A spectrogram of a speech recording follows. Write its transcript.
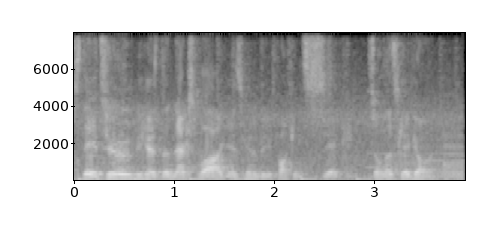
stay tuned because the next vlog is gonna be fucking sick. So let's get going.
